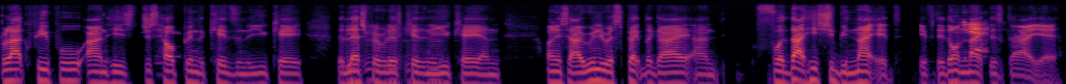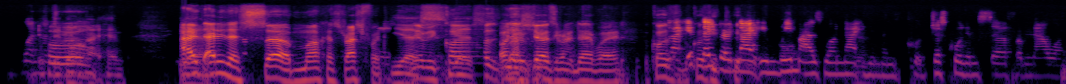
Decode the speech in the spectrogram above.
black people, and he's just helping the kids in the UK, the less Mm, mm, privileged mm, kids in the UK. And honestly, I really respect the guy, and for that, he should be knighted. If they don't Yeah. knight this guy, yeah, if they don't knight him, I, yeah, I did a Sir Marcus Rashford yes, Yeah, yes, because on Yeah. his jersey right there, boy. because Like, if they don't took- knight him, we might as well knight him and co- just call him Sir from now on.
